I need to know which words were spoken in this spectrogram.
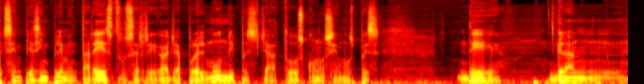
se empieza a implementar esto, se riega ya por el mundo y pues ya todos conocemos pues de gran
